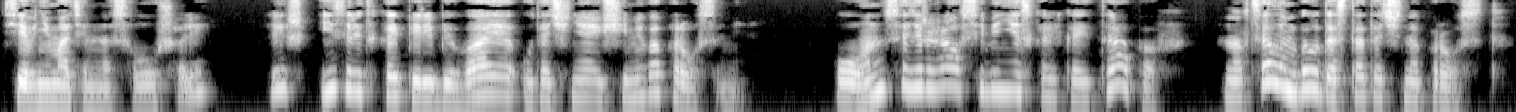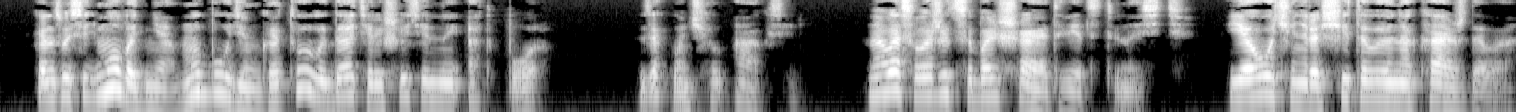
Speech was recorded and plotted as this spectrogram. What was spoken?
Все внимательно слушали, лишь изредка перебивая уточняющими вопросами. Он содержал в себе несколько этапов, но в целом был достаточно прост. К концу седьмого дня мы будем готовы дать решительный отпор. Закончил Аксель. На вас ложится большая ответственность. Я очень рассчитываю на каждого.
